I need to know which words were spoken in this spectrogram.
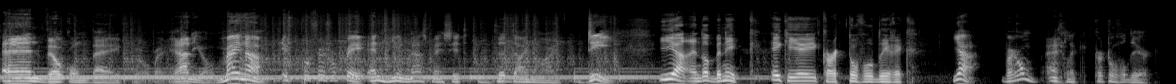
En welkom bij Radio. Mijn naam is Professor P. En hier naast mij zit de Dynamite D. Ja, en dat ben ik, a.k.a. Kartoffel Dirk. Ja, waarom eigenlijk Kartoffel Dirk?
